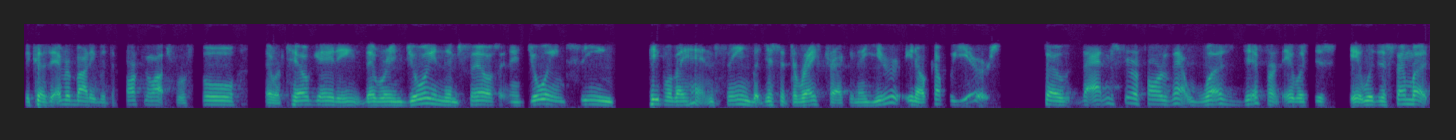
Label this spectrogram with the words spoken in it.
because everybody with the parking lots were full. They were tailgating. They were enjoying themselves and enjoying seeing people they hadn't seen, but just at the racetrack in a year, you know, a couple of years. So the atmosphere, as far as that, was different. It was just, it was just so much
